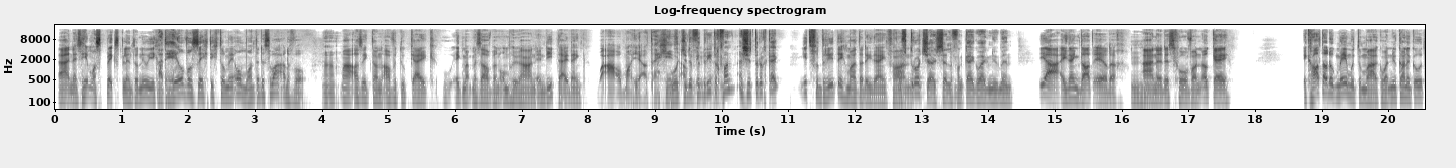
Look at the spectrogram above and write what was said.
en het is helemaal spiksplinternieuw, je gaat heel voorzichtig ermee om, want het is waardevol. Ja. Maar als ik dan af en toe kijk hoe ik met mezelf ben omgegaan in die tijd, denk ik, wauw, maar je had echt geen Word je er verdrietig van als je terugkijkt? Niet verdrietig, maar dat ik denk van... Of trots juist zelf van kijk waar ik nu ben? Ja, ik denk dat eerder. Mhm. En het is gewoon van, oké, ik had dat ook mee moeten maken, want nu kan ik, ook,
